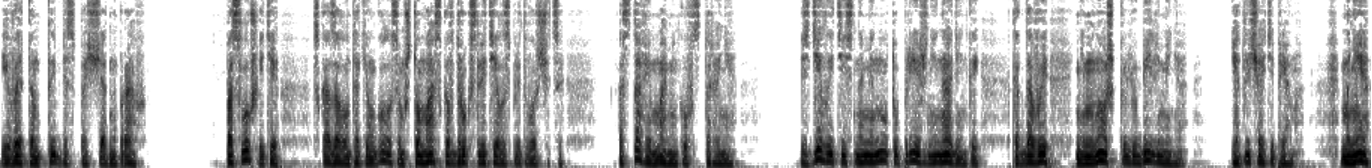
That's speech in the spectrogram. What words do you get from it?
И в этом ты беспощадно прав. «Послушайте», — сказал он таким голосом, что маска вдруг слетела с притворщицы, — «оставим маменьку в стороне. Сделайтесь на минуту прежней Наденькой, когда вы немножко любили меня, и отвечайте прямо». Мне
